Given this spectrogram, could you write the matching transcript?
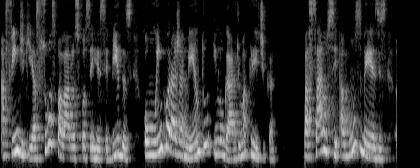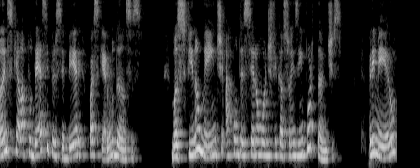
a fim de que as suas palavras fossem recebidas como um encorajamento em lugar de uma crítica. Passaram-se alguns meses antes que ela pudesse perceber quaisquer mudanças. Mas finalmente aconteceram modificações importantes. Primeiro,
